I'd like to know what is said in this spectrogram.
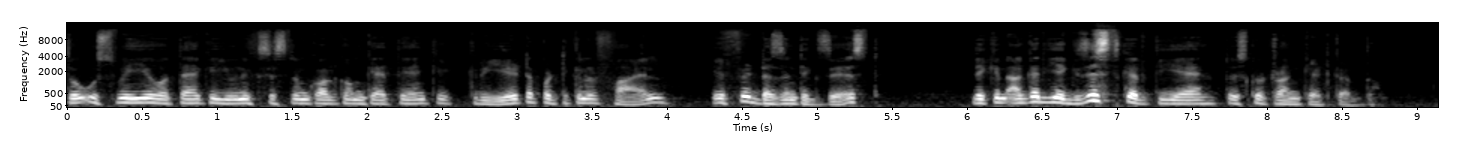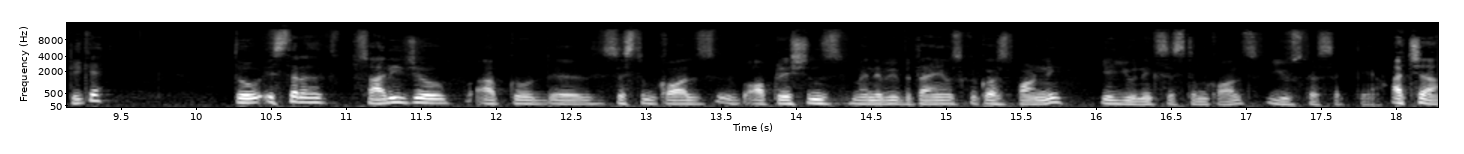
تو اس میں یہ ہوتا ہے کہ یونک سسٹم کال کو ہم کہتے ہیں کہ create a particular file if it doesn't exist لیکن اگر یہ ایگزٹ کرتی ہے تو اس کو ٹرنکیٹ کر دو ٹھیک ہے تو اس طرح ساری جو آپ کو سسٹم کالز آپریشن میں نے بھی بتائے اس کے کورسپونڈنگ یہ یونک سسٹم کالز یوز کر سکتے ہیں۔ اچھا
